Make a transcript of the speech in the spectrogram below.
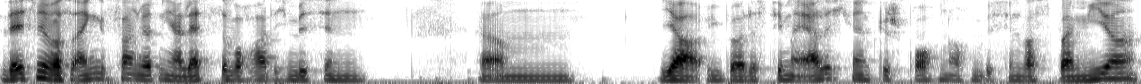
da ist mir was eingefallen. Wir hatten ja letzte Woche hatte ich ein bisschen ähm, ja, über das Thema Ehrlichkeit gesprochen, auch ein bisschen, was bei mir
